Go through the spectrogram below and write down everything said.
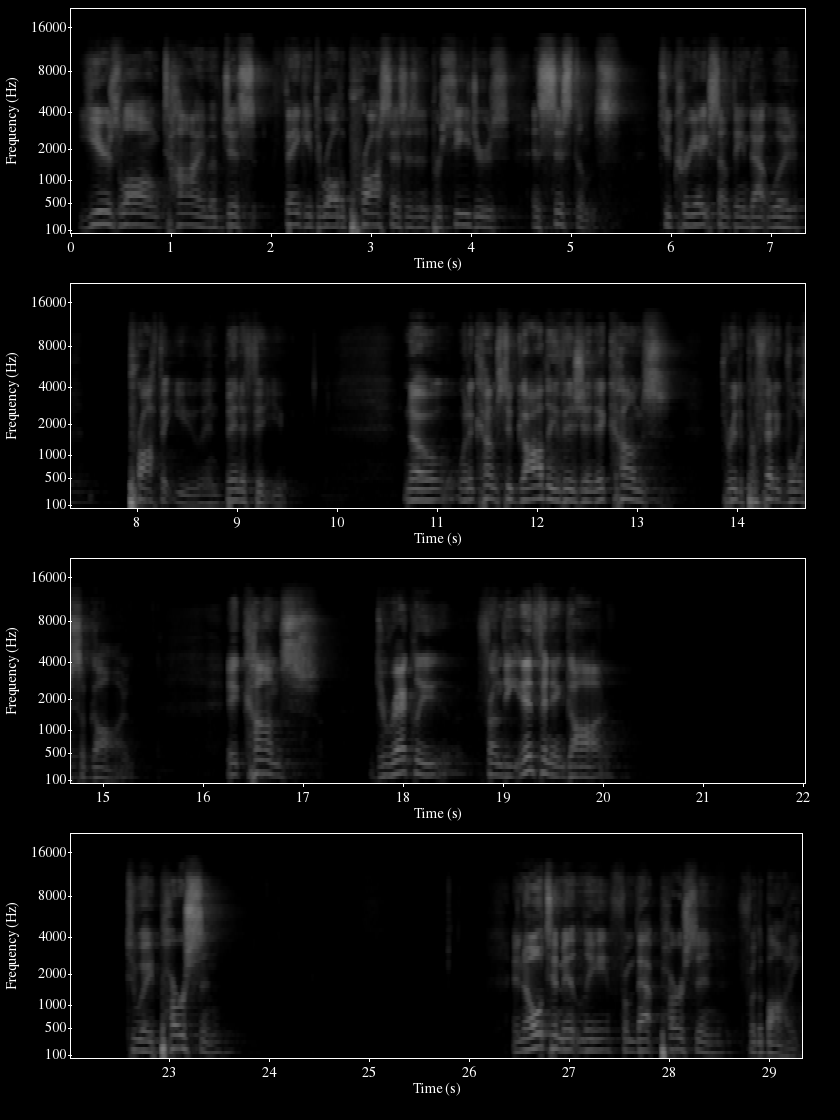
years long time of just thinking through all the processes and procedures and systems to create something that would profit you and benefit you. No, when it comes to godly vision, it comes through the prophetic voice of God. It comes directly from the infinite God to a person, and ultimately from that person for the body.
